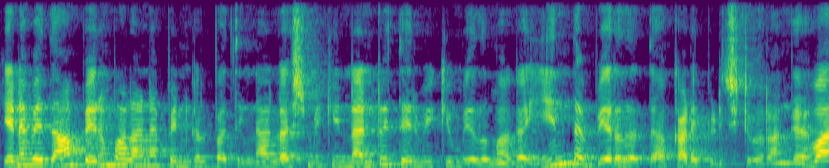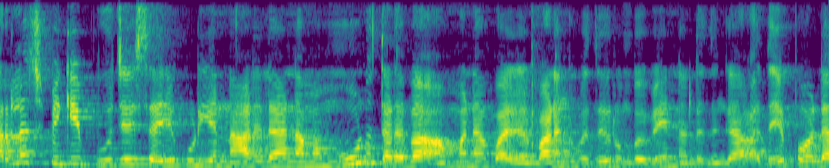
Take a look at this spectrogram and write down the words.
எனவே தான் பெரும்பாலான பெண்கள் பார்த்திங்கன்னா லட்சுமிக்கு நன்றி தெரிவிக்கும் விதமாக இந்த விரதத்தை கடைபிடிச்சிட்டு வராங்க. வரலட்சுமிக்கு பூஜை செய்யக்கூடிய நாளில் நம்ம மூணு தடவை அம்மனை வ வணங்குவது ரொம்பவே நல்லதுங்க. அதே போல்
